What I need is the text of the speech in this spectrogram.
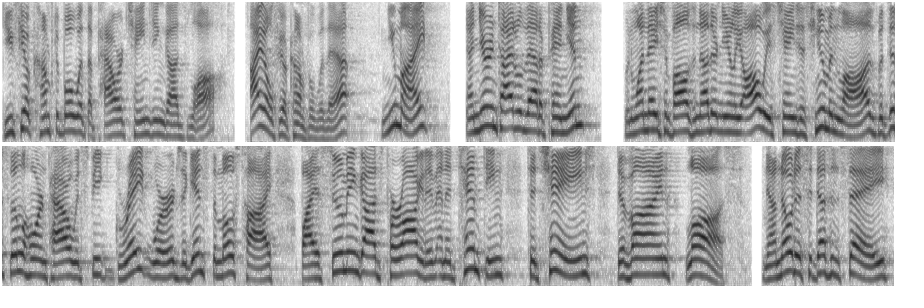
Do you feel comfortable with the power changing God's law? I don't feel comfortable with that. You might, and you're entitled to that opinion. When one nation follows another, it nearly always changes human laws, but this little horn power would speak great words against the Most High by assuming God's prerogative and attempting to change divine laws. Now, notice it doesn't say,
